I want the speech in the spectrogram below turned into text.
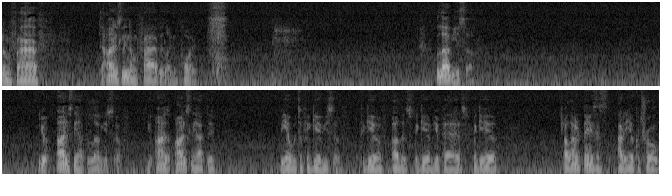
Number five. Honestly, number five is like important. Love yourself. You honestly have to love yourself. You on- honestly have to be able to forgive yourself, forgive others, forgive your past, forgive a lot of things that's out of your control.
